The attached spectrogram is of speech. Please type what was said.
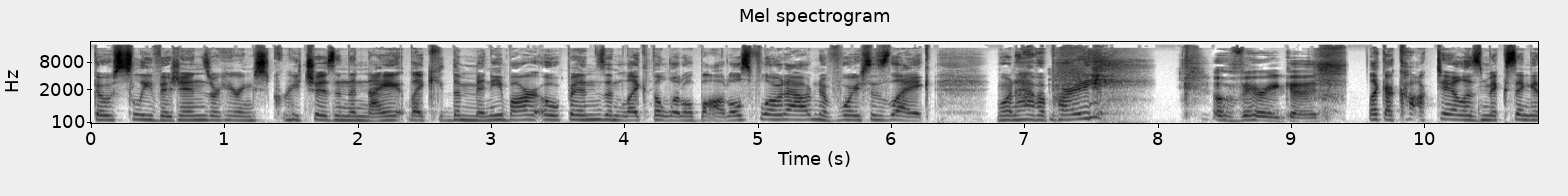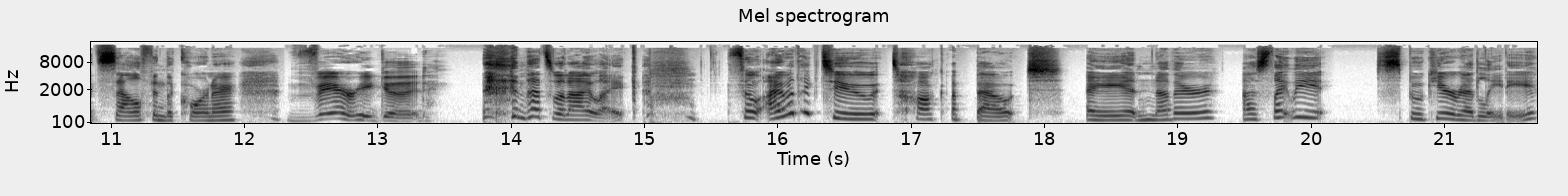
ghostly visions or hearing screeches in the night, like the mini bar opens and like the little bottles float out and a voice is like, "Want to have a party?" Oh, very good. like a cocktail is mixing itself in the corner. Very good. and that's what I like. So I would like to talk about a, another, a slightly spookier red lady.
